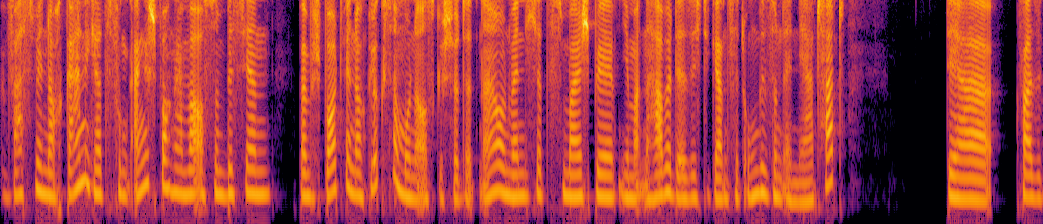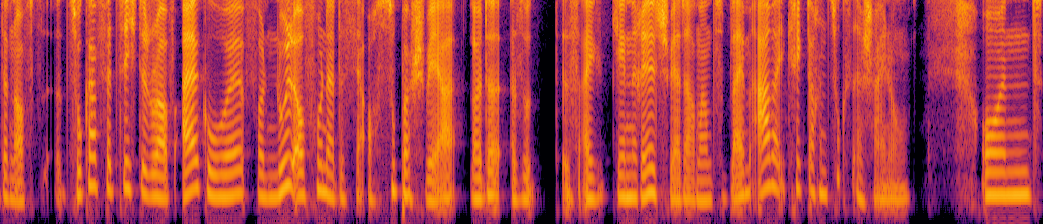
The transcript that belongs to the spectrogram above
was wir noch gar nicht als Punkt angesprochen haben, war auch so ein bisschen beim Sport werden auch Glückshormone ausgeschüttet. Ne? Und wenn ich jetzt zum Beispiel jemanden habe, der sich die ganze Zeit ungesund ernährt hat, der quasi dann auf Zucker verzichtet oder auf Alkohol von 0 auf 100, ist ja auch super schwer, Leute. Also ist generell schwer daran zu bleiben, aber ihr kriegt auch Entzugserscheinungen. Und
